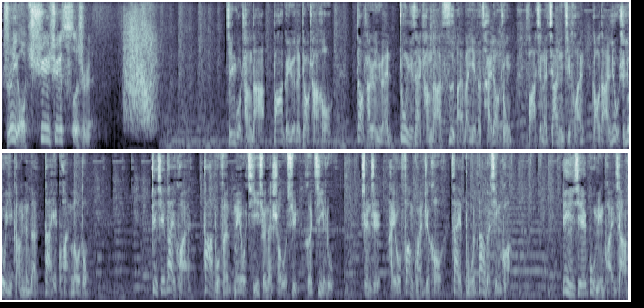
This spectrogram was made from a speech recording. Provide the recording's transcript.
只有区区四十人。经过长达八个月的调查后，调查人员终于在长达四百万页的材料中发现了嘉宁集团高达六十六亿港元的贷款漏洞。这些贷款大部分没有齐全的手续和记录，甚至还有放款之后再补档的情况。另一些不明款项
